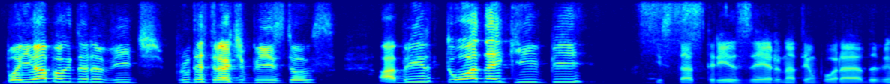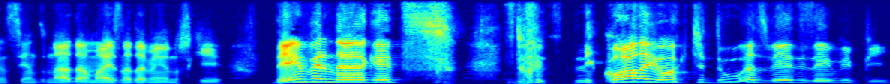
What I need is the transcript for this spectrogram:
Bojan Bogdanovic para o Detroit Pistons, abrir toda a equipe está 3-0 na temporada, vencendo nada mais, nada menos que Denver Nuggets, do Nikola Jokic duas vezes MVP,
